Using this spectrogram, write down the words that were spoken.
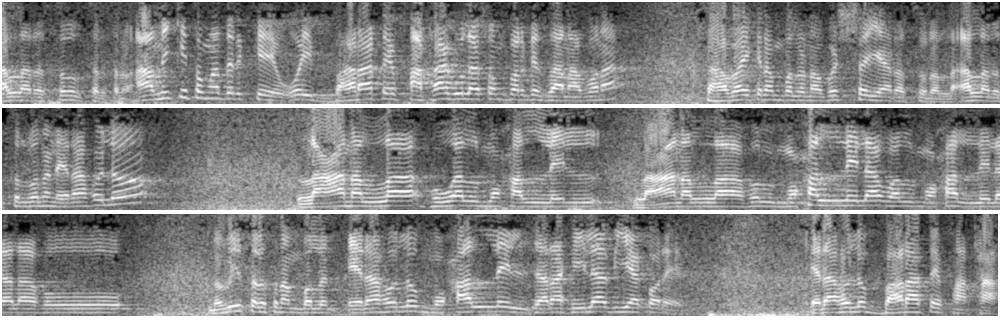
আল্লাহ রসুল আমি কি তোমাদেরকে ওই ভাড়াটে ফাঁঠাগুলা সম্পর্কে জানাব না? সাহাবাইকরাম বলেন, অবশ্যই ইয়া রসুল আল্লাহ আল্লাহ রসুল বলেন, এরা হইল লান আল্লাহ হুয়াল মোহাল্লিল লান ওয়াল নবী বলেন, এরা হলো মোহাল্লিল যারা হিলা বিয়া করে। এরা ফাঁটা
